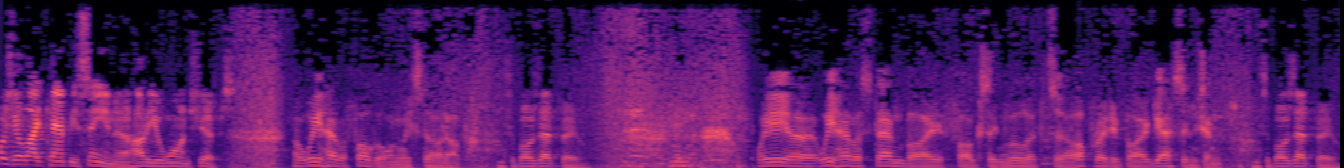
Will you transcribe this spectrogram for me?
Suppose your light can't be seen. Uh, how do you warn ships? We have a fogo when we start up. And suppose that fails. We uh, we have a standby fog signal that's uh, operated by a gas engine. And suppose that fails.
